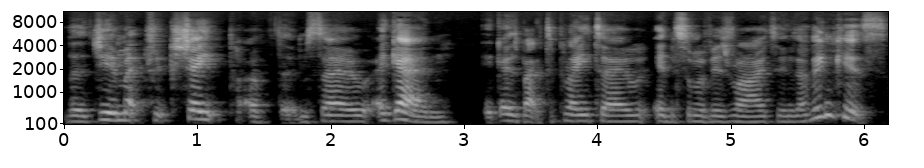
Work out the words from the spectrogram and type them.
the geometric shape of them. So again it goes back to plato in some of his writings. I think it's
